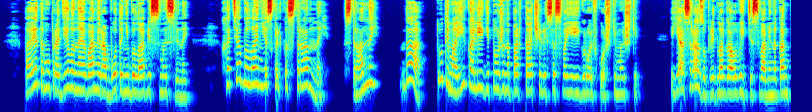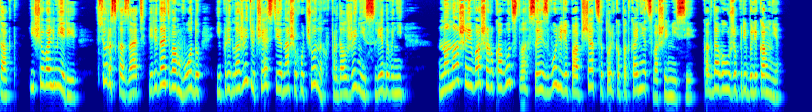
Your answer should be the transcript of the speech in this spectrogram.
Поэтому проделанная вами работа не была бессмысленной, хотя была несколько странной. Странный? Да, тут и мои коллеги тоже напортачили со своей игрой в кошки-мышки. Я сразу предлагал выйти с вами на контакт, еще в Альмерии, все рассказать, передать вам воду и предложить участие наших ученых в продолжении исследований. Но наше и ваше руководство соизволили пообщаться только под конец вашей миссии, когда вы уже прибыли ко мне.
